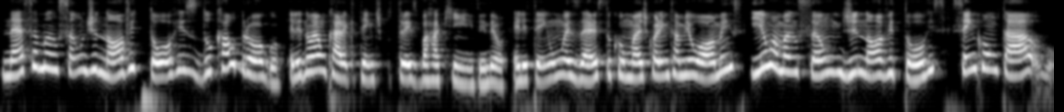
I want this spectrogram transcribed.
nessa mansão de nove torres do Caldrogo. Ele não é um cara que tem, tipo, três barraquinhas, entendeu? Ele tem um exército com mais de 40 mil homens e uma mansão de nove torres, sem contar o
